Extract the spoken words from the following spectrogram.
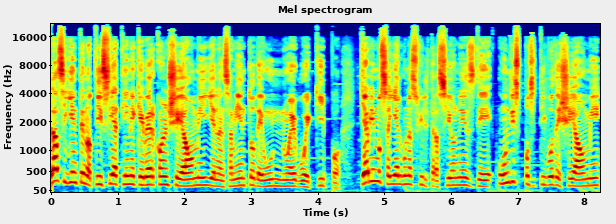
La siguiente noticia tiene que ver con Xiaomi y el lanzamiento de un nuevo equipo. Ya vimos ahí algunas filtraciones de un dispositivo de Xiaomi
